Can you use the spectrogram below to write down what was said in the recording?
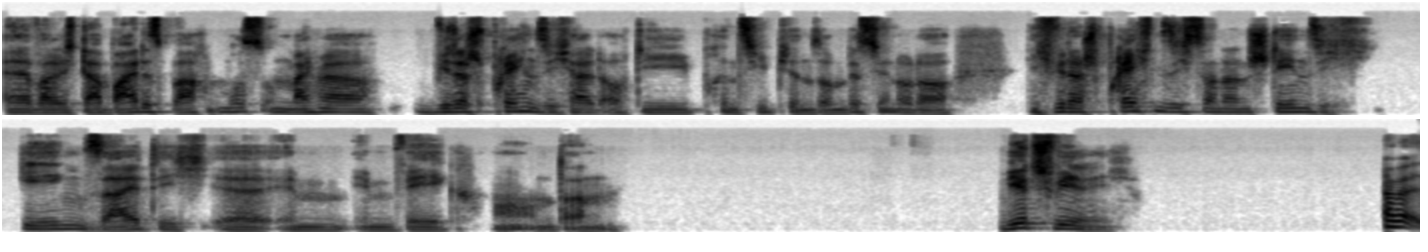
äh, weil ich da beides beachten muss. Und manchmal widersprechen sich halt auch die Prinzipien so ein bisschen oder nicht widersprechen sich, sondern stehen sich gegenseitig äh, im, im Weg. Ne? Und dann wird schwierig. Aber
